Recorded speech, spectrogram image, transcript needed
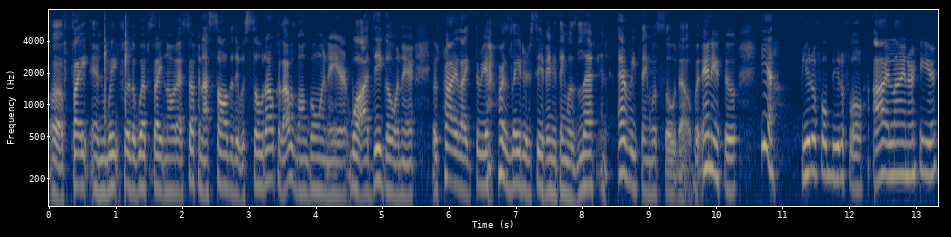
uh, fight and wait for the website and all that stuff. And I saw that it was sold out because I was going to go in there. Well, I did go in there. It was probably like three hours later to see if anything was left. And everything was sold out. But anywho, yeah. Beautiful, beautiful eyeliner here.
